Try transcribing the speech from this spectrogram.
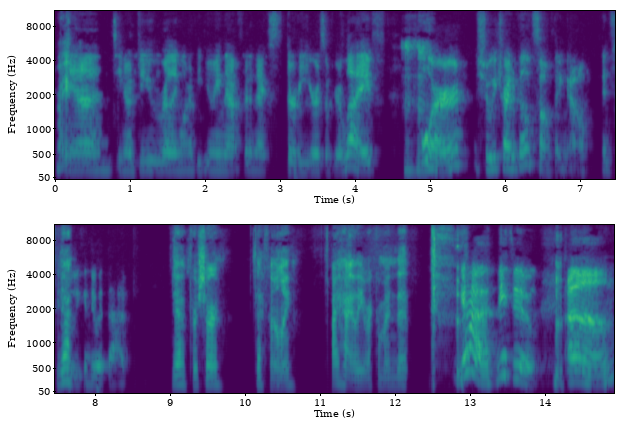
Right. And, you know, do you really want to be doing that for the next 30 years of your life? Mhm. Or should we try to build something now and see Yeah. what we can do with that? Yeah, for sure. Definitely. I highly recommend it. yeah, me too. Um,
